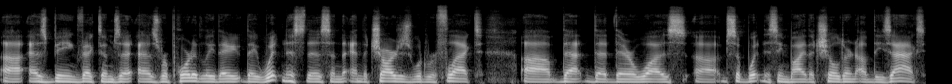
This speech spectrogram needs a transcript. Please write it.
uh, as being victims. As reportedly they they witnessed this, and and the charges would reflect uh, that that there was uh, some witnessing by the children of these acts.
